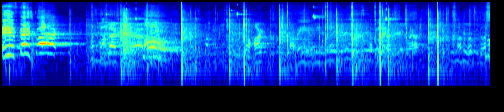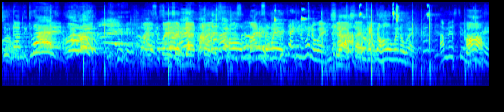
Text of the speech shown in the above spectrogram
In your face, quality. Shooting up the glass. Oh. Play this every day after practice. Minus a win. You're taking the win away. You see how excited I am? the whole win away. I missed two. Oh, Hey,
